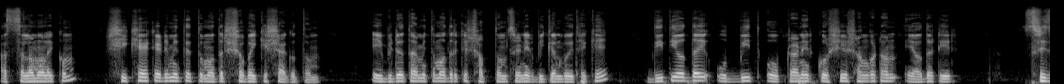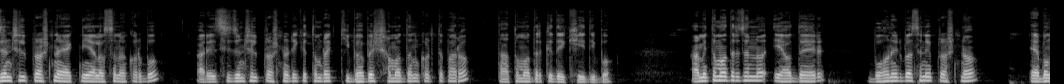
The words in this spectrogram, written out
আসসালামু আলাইকুম। শিক্ষা একাডেমিতে তোমাদের সবাইকে স্বাগতম। এই ভিডিওতে আমি তোমাদেরকে সপ্তম শ্রেণির বিজ্ঞান বই থেকে দ্বিতীয় অধ্যায় উদ্ভিদ ও প্রাণীর কোষীয় সংগঠন এই অধ্যায়টির সৃজনশীল প্রশ্ন এক নিয়ে আলোচনা করব। আর এই সৃজনশীল প্রশ্নটিকে তোমরা কীভাবে সমাধান করতে পারো তা তোমাদেরকে দেখিয়ে দিব। আমি তোমাদের জন্য এ অধ্যায়ের বহু নির্বাচনী প্রশ্ন এবং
